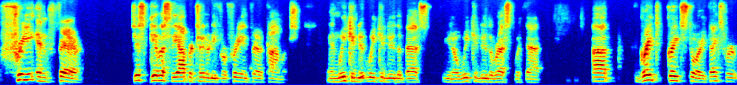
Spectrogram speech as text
free and fair. Just give us the opportunity for free and fair commerce, and we can do we can do the best. You know, we can do the rest with that. Uh, great, great story. Thanks for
